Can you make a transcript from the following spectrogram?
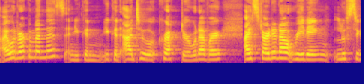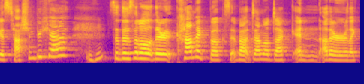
I would recommend this and you can you can add to or correct or whatever. I started out reading Lustiges Taschenbücher. Mm-hmm. So those little they're comic books about Donald Duck and other like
